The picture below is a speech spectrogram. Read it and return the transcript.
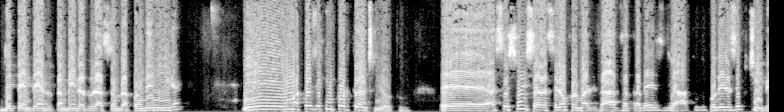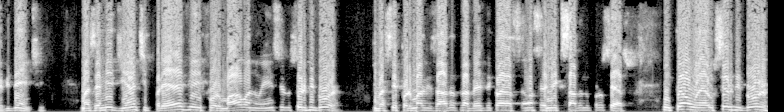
dependendo também da duração da pandemia. E uma coisa que é importante, Milton, é, as sessões elas serão formalizadas através de ato do Poder Executivo, evidente mas é mediante prévia e formal anuência do servidor, que vai ser formalizado através de declaração a ser anexada no processo. Então, é, o servidor,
